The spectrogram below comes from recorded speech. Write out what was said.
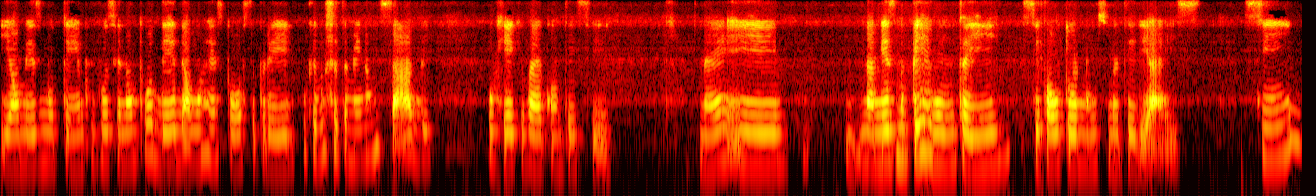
E ao mesmo tempo você não poder dar uma resposta para ele, porque você também não sabe o que é que vai acontecer, né? E na mesma pergunta aí, se faltou muitos materiais. Sim,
